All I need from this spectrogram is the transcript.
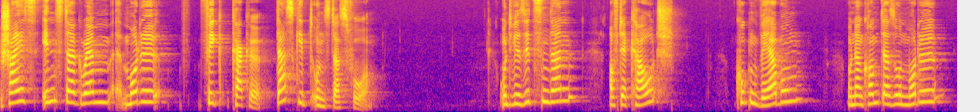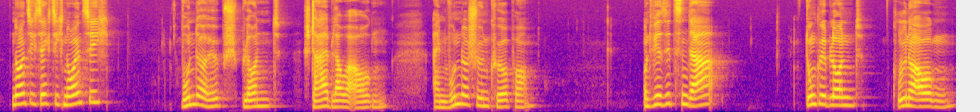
scheiß Instagram-Model-Fick-Kacke, das gibt uns das vor. Und wir sitzen dann auf der Couch, gucken Werbung und dann kommt da so ein Model 90, 60, 90, wunderhübsch, blond, stahlblaue Augen, einen wunderschönen Körper. Und wir sitzen da, dunkelblond, grüne Augen,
